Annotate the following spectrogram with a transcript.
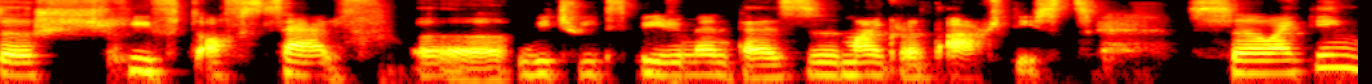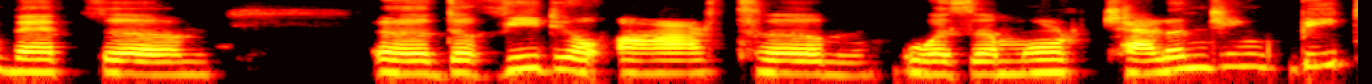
uh, shift of self, uh, which we experiment as migrant artists. So I think that um, uh, the video art um, was a more challenging bit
